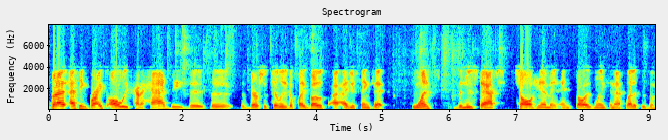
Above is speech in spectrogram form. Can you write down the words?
but I, I, think Bryce always kind of had the, the, the, the, versatility to play both. I, I, just think that once the new staff saw him and, and, saw his length and athleticism,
